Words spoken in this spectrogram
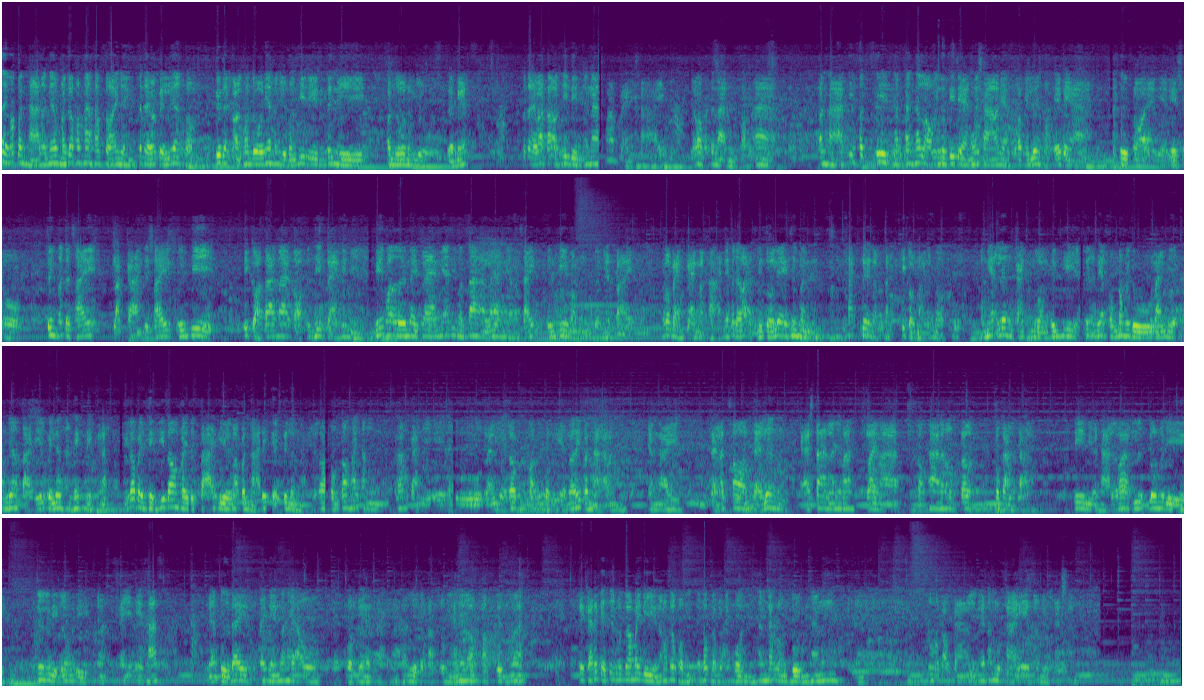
ใจว่าปัญหาตรงนี้มันก็ค่อนข้างซับซ้อนหนึ่งเข้าใจว่าเป็นเรื่องของคือแต่ก่อนคอนโดเนี่ยมันอยู่บนที่ดินซึ่งมีคอนโดหนึ่งอยู่แต่เมสเข้าใจว่าเขาเอาที่ดินข้างหน้ามาแบ่งขาย แล้วก็พัฒนาหนึ่งสองห้าปัญหาที่ที่ท่านท่านรองวิศนุที่แดงเมื่อเช้าเนี่ยก็เป็นเรื่องของ FAR ก็คือ Floor Area Ratio ซึ่งเขาจะใช้หลักการคือใช้พื้นที่ ที่ก่อสร้างได้ต่อพื้นที่แปลงที่มีนี่พอเออในแปลงเนี้ยที่มันสร้างอันแรกเนี่ยมันใช้พื้นที่ของเดอะเมสไปแล้วก็แบ่งแปลงมาขายเนี่ยก็จะว่าอาจจะมีตัวเลขซึ่งมันคาดเคลื่อนกับที่กฎหมายกำหนดอันนี้เรื่องการคำนวณพื้นที่เรื่องอันนี้คงต้องไปดูรายละเอียดทางเรื่องต่างๆที่เป็นเรื่องทางเทคนิคนะนี่ก็เป็นสิ่งที่ต้องไปศึกษาให้ดีว่าปัญหาที่เกิดขึ้นตรงไหนแล้วก็คงต้องให้ทางคณะกรรมการ EA นะดูรายละเอียดแล้วประกอบบทเรียนว่าที่ปัญหามันยังไงแต่ละข้อแต่เรื่องแอสตันแล้วใช่ไหมไล่มาสองห้าแล้วก็โครงการต่าง ที่มีปัญหาหรือว่าเรื่องไม่ดีเรื่องไม่ดีเรื่องไม่ดีใช่ไหมไอเอทัสนี่คือได้ได้เน้นว่าให้เอากฎเรียนต่างๆมาแล้วอยู่กับปรับตรงนี้ให้เราครอบขึ้นว่าในการที่เกิดขึ้นมันก็ไม่ดีนะมันก็ผมกระทบกับหลายคนทั้งนักลงทุนทั้งผู้ประกอบการหรือแม้ทั้งลูกค้าเองเรามีแฟชั่น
